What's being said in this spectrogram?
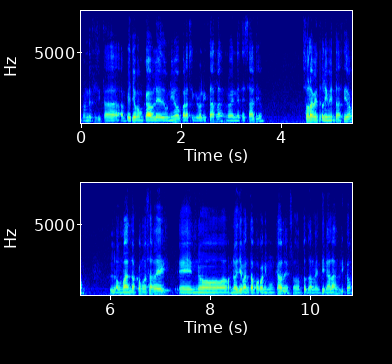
No necesita, aunque lleva un cable de unión para sincronizarla, no es necesario. Solamente alimentación los mandos, como sabéis, eh, no, no, llevan tampoco ningún cable, son totalmente inalámbricos.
